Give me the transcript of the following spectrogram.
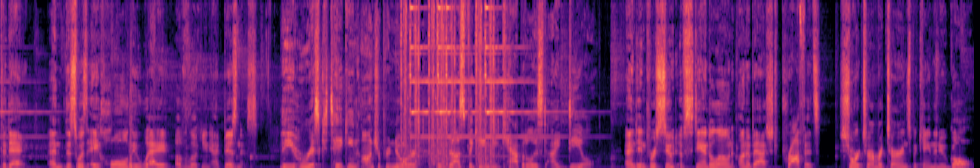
today. And this was a whole new way of looking at business. The risk taking entrepreneur thus became the capitalist ideal. And in pursuit of standalone, unabashed profits, Short term returns became the new goal.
